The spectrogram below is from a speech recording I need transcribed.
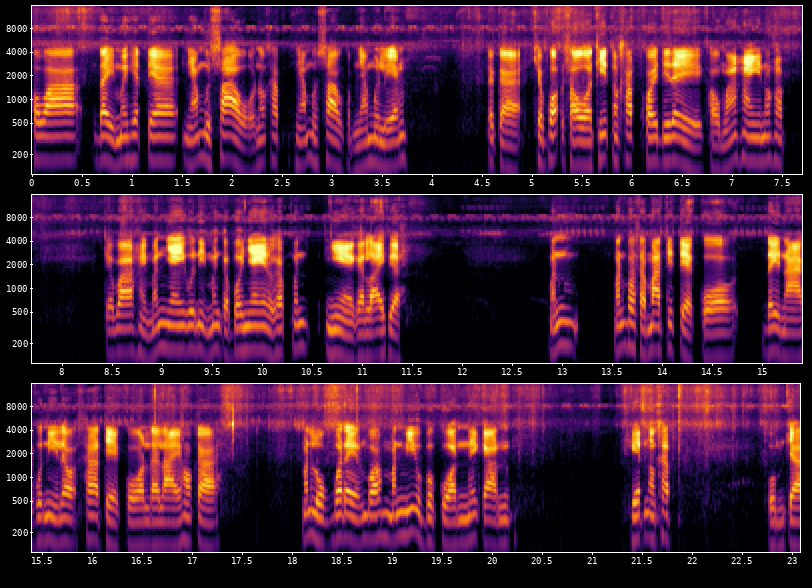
เพราะว่าได้มาเฮ็ดแต่ย้ำมือเศร้าเนาะครับย้ำมือเศร้ากับย้ำมือแรงแล้วก็เฉพาะเสาร์อาทิตย์นะครับค่อยได้ได้เข้ามาให้นะครับ แต่ว่าให้มันใหญ่กว่านี้มันกับบ่ใหญ่หรอกครับ มันแง่กันหลายเพียมันมันพอสามารถที่แตกกอได้นากว่านี้แล้วถ้าแตกกอละลายเขาก็มันหลกบ่ได้มันบ่มันมีอุปกรณ์ในการเฮ็ดนะครับ ผมจะ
